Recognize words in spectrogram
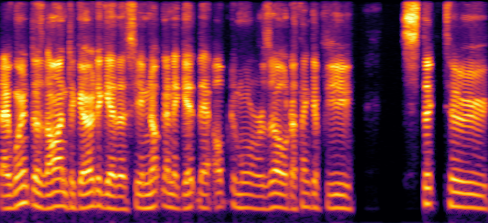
they weren't designed to go together. So you're not going to get that optimal result. I think if you stick to,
